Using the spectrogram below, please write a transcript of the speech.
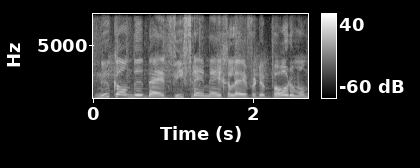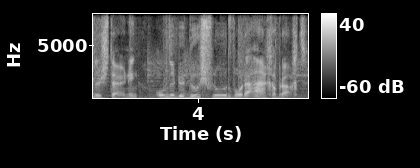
Nu kan de bij het V-frame meegeleverde bodemondersteuning onder de douchevloer worden aangebracht.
